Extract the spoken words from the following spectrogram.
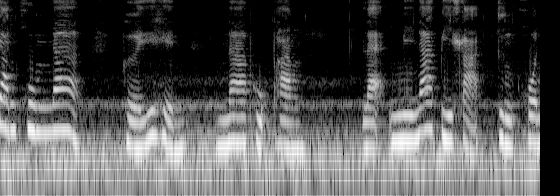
ยันคุมหน้า เผยให้เห็นหน้าผุพัง และมีหน้าปีศาจกึ่งคน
